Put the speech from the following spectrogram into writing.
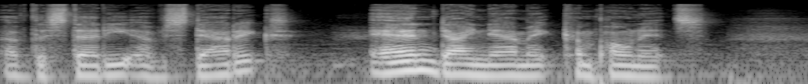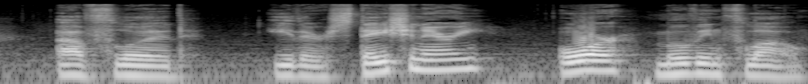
of the study of static and dynamic components of fluid, either stationary or moving flow.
